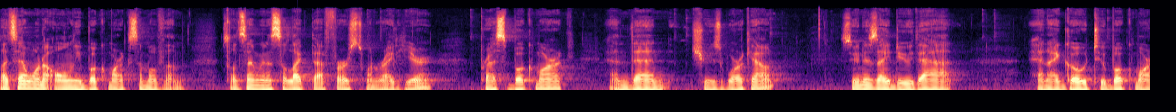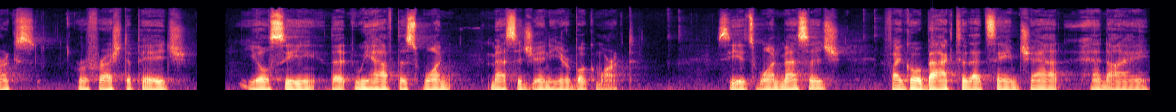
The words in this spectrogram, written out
Let's say I want to only bookmark some of them. So let's say I'm going to select that first one right here, press bookmark, and then choose workout. Soon as I do that and I go to bookmarks, refresh the page, you'll see that we have this one message in here bookmarked. See, it's one message. If I go back to that same chat and I,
